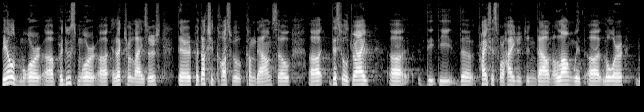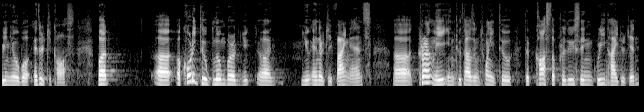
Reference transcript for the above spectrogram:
build more, uh, produce more uh, electrolyzers, their production costs will come down. So uh, this will drive uh, the, the, the, prices for hydrogen down along with uh, lower renewable energy costs. But according to Bloomberg New Energy Finance, uh, currently, in 2022, the cost of producing green hydrogen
